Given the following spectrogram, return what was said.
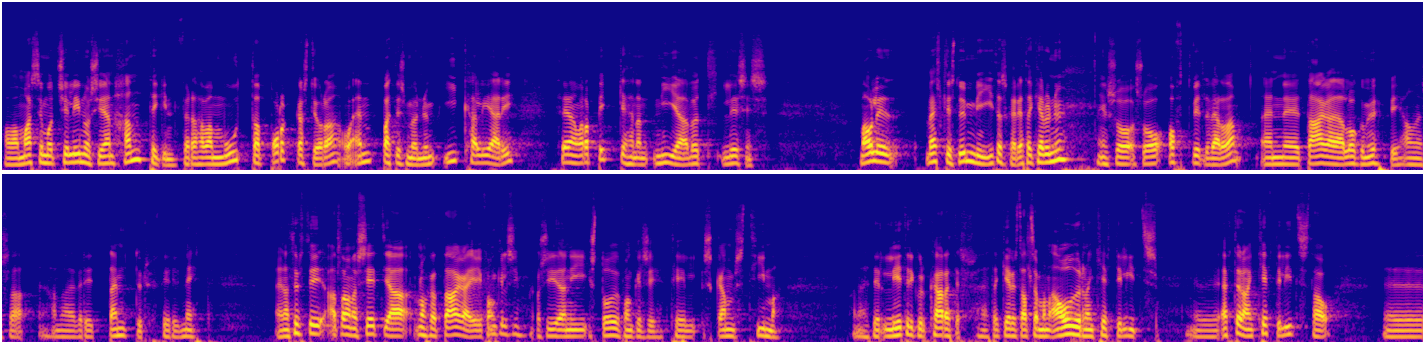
þá var Massimo Cellino síðan handtekinn fyrir að hafa múta borgastjóra og embættismönnum í Cagliari þegar hann var að byggja hennan nýja völl liðsins. Málið velkist um í ítalska réttakerfinu eins og svo oft vil verða en eh, dagaði að lokum uppi á þess að hann hafi verið dæmdur fyrir neitt. En hann þurfti allavega að setja nokkra daga í fangilsi og síðan í stóðufangilsi til skams tíma. Þannig að þetta er litrikur karakter. Þetta gerist allt saman áður en hann kefti lýts. Eh, eftir að hann kefti lýts þá, eh,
